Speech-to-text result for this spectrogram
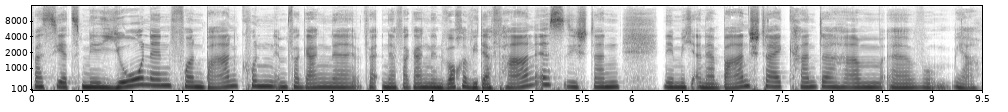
was jetzt Millionen von Bahnkunden im vergangene, in der vergangenen Woche widerfahren ist. Sie standen nämlich an der Bahnsteigkante, haben äh, wo, ja,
